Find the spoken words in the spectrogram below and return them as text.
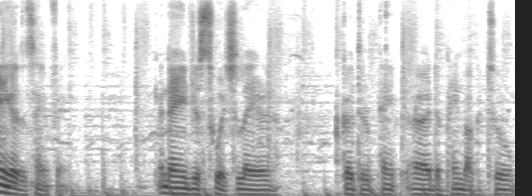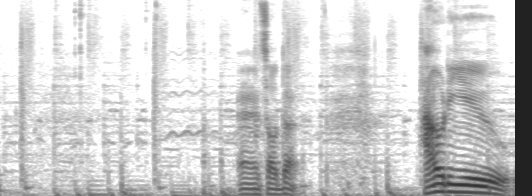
And you got the same thing. And then you just switch layer go to the paint uh, the paint bucket tool. And it's all done. How do you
